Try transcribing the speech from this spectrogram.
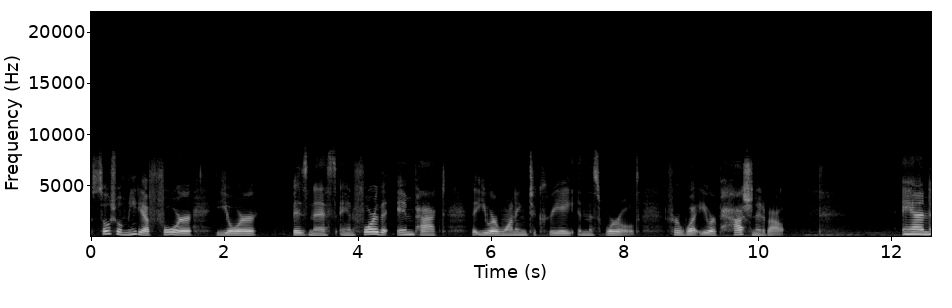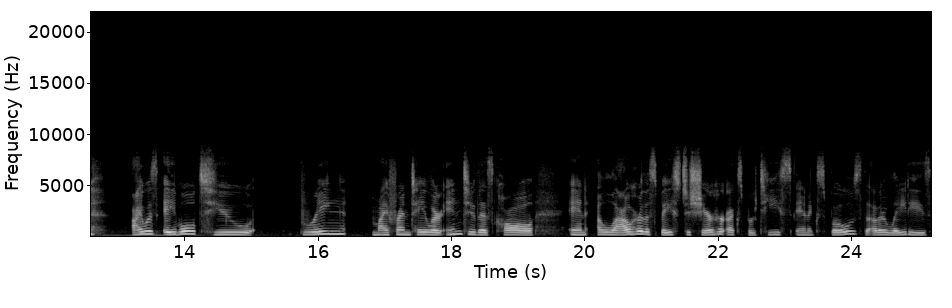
social media for your business and for the impact that you are wanting to create in this world, for what you are passionate about. And I was able to bring my friend Taylor into this call and allow her the space to share her expertise and expose the other ladies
